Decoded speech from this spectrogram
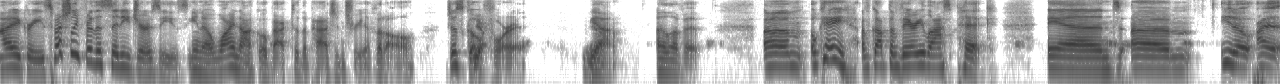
I agree, especially for the city jerseys. You know, why not go back to the pageantry if at all? Just go Yeah. for it. Yeah. Yeah. I love it. Um, okay, I've got the very last pick, and um, you know, I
